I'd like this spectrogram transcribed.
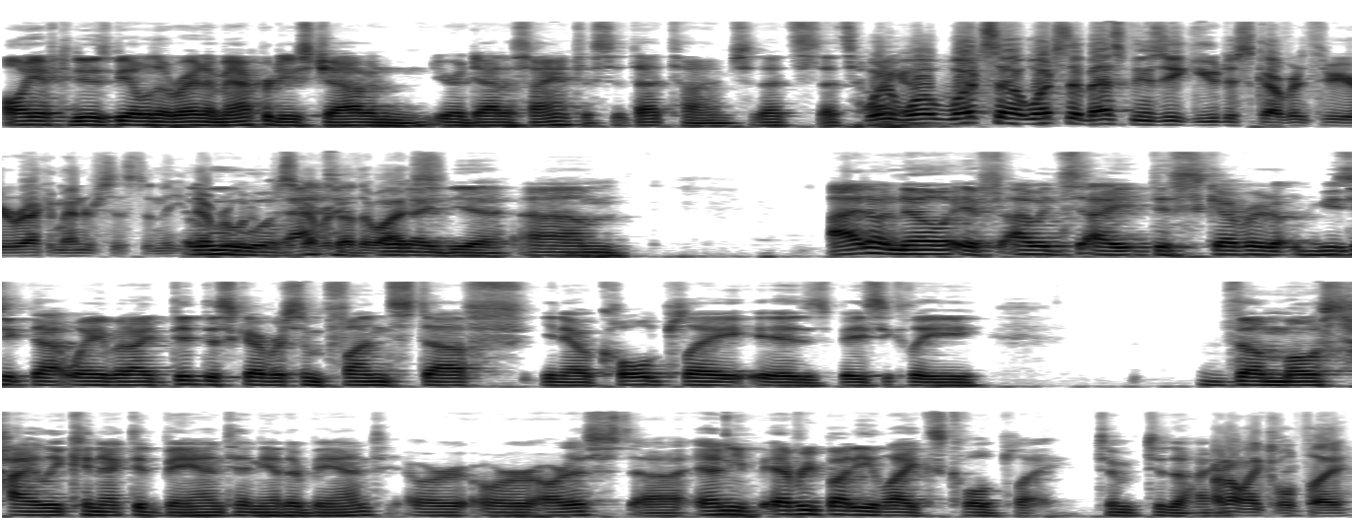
all you have to do is be able to write a MapReduce job and you're a data scientist at that time. So that's that's how I What, what's the what's the best music you discovered through your recommender system that you never would have discovered that's a otherwise? Good idea. Um, I don't know if I would. say I discovered music that way, but I did discover some fun stuff. You know, Coldplay is basically the most highly connected band to any other band or or artist. Uh, any everybody likes Coldplay to to the Highest. I don't like Coldplay.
